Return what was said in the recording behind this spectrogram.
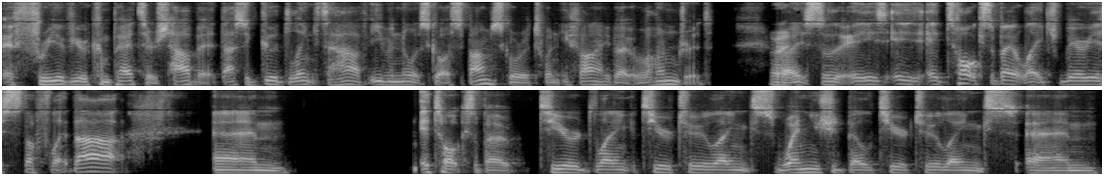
if three of your competitors have it that's a good link to have even though it's got a spam score of 25 out of 100 right, right? so it, it, it talks about like various stuff like that. Um it talks about tiered link tier two links when you should build tier two links um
